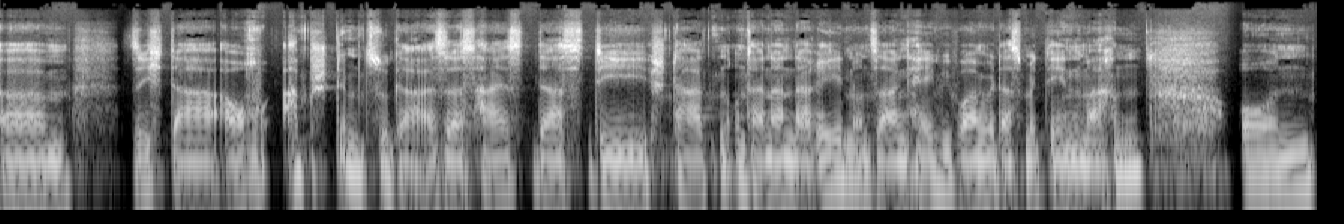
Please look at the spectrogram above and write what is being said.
ähm, sich da auch abstimmt sogar. Also das heißt, dass die Staaten untereinander reden und sagen, hey, wie wollen wir das mit denen machen? Und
